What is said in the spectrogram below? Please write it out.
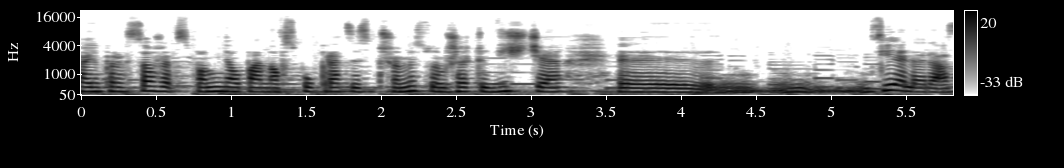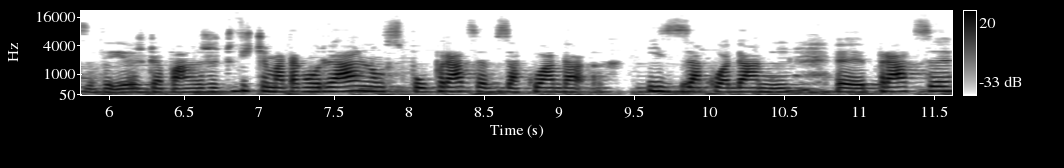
Panie profesorze, wspominał Pan o współpracy z przemysłem. Rzeczywiście e, wiele razy wyjeżdża Pan. Rzeczywiście ma taką realną współpracę w zakładach i z zakładami e, pracy.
